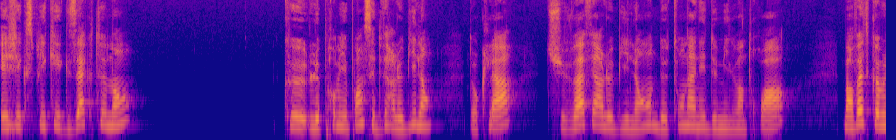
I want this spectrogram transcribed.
Et j'explique exactement que le premier point, c'est de faire le bilan. Donc là, tu vas faire le bilan de ton année 2023. Bah, en fait, comme,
